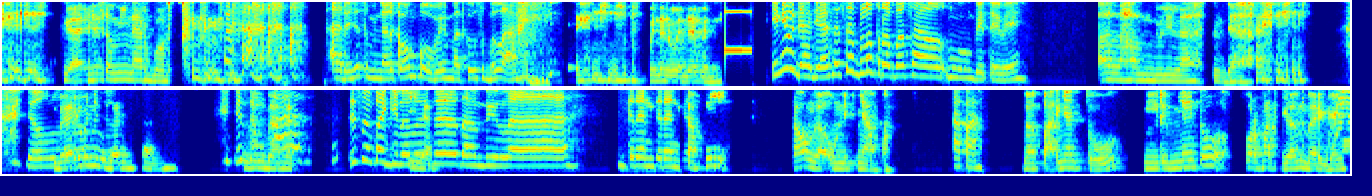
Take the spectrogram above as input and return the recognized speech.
nggak ada seminar bos. Adanya seminar kompo, weh matkul sebelah. bener bener bener. Ini udah di ACC belum proposalmu BTW? Alhamdulillah sudah. ya Allah. Baru nih barusan. Ya, Senang banget. Ya, sumpah gila iya. banget, alhamdulillah. Keren, keren, keren. Tapi tahu nggak uniknya apa? Apa? Bapaknya tuh ngirimnya itu format gambar guys.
